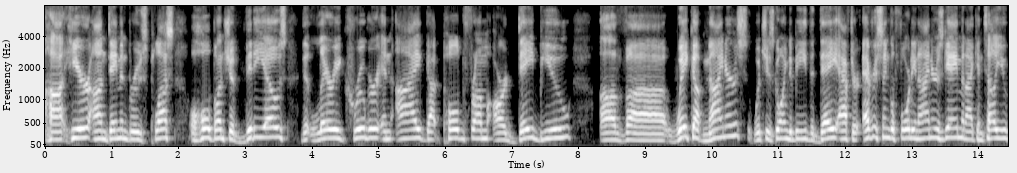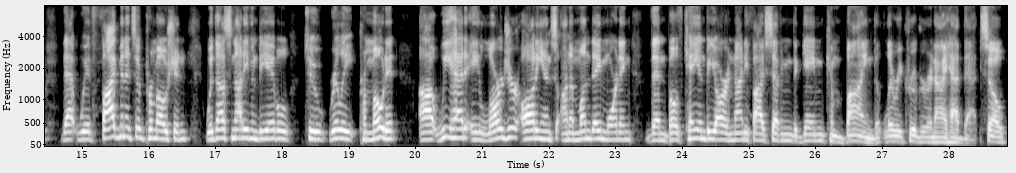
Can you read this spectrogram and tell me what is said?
uh, here on Damon Bruce Plus a whole bunch of videos that Larry Krueger and I got pulled from our debut of uh, Wake Up Niners, which is going to be the day after every single 49ers game. And I can tell you that with five minutes of promotion, with us not even be able to really promote it, uh, we had a larger audience on a Monday morning than both KNBR and 95.7 the game combined. Larry Krueger and I had that. So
